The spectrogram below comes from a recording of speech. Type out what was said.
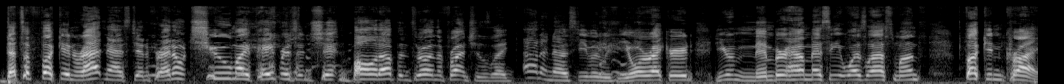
that's a fucking rat nest, Jennifer. I don't chew my papers and shit and ball it up and throw it in the front. And she's like, I don't know, Steven, with your record, do you remember how messy it was last month? Fucking cry.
